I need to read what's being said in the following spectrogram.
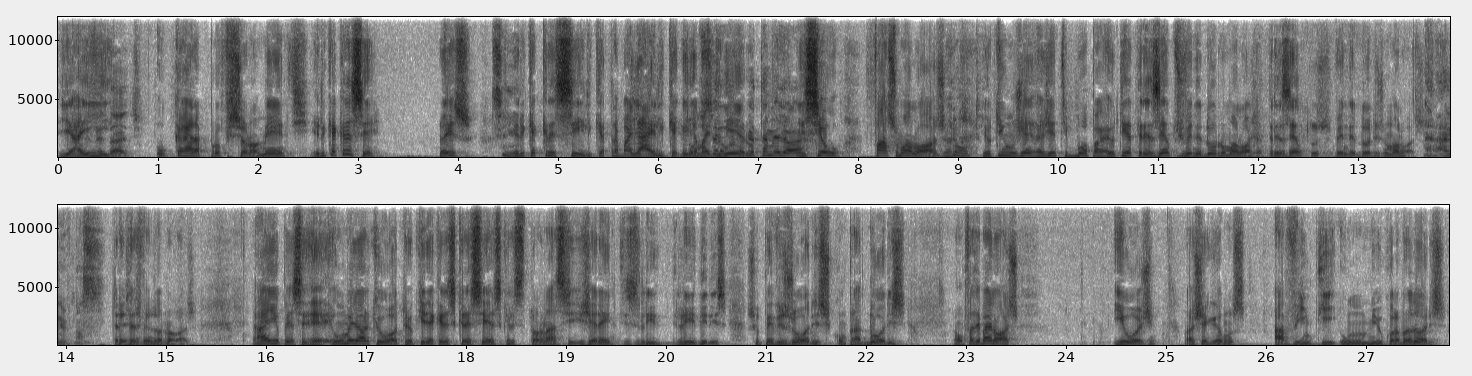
E aí, verdade. o cara profissionalmente, ele quer crescer. Não é isso? Sim. Ele quer crescer, ele quer trabalhar, ele quer ganhar Todo mais dinheiro. melhor. E se eu faço uma loja, eu tinha um, gen- gente boa pra, eu tinha 300 vendedores numa loja, 300 vendedores numa loja. Caralho, nossa. 300 vendedores na loja. Aí eu pensei, eh, um melhor que o outro. Eu queria que eles crescessem, que eles se tornassem gerentes, lí- líderes, supervisores, compradores. Vamos fazer mais loja. E hoje nós chegamos a 21 mil colaboradores.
